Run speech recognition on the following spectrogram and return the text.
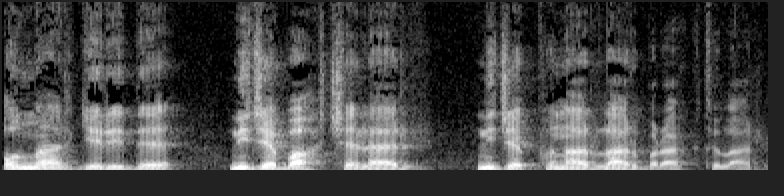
Onlar geride nice bahçeler, nice pınarlar bıraktılar.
